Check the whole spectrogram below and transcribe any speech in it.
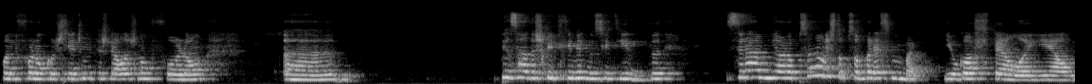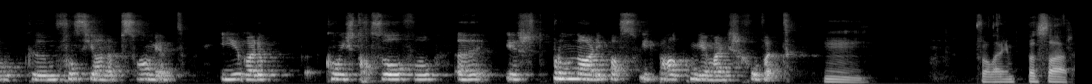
quando foram conscientes, muitas delas não foram uh, pensadas criticamente no sentido de será a melhor opção? Não, esta opção parece-me bem. E eu gosto dela e é algo que me funciona pessoalmente. E agora com isto resolvo uh, este pormenor e posso ir para algo que me é mais relevante. Hum. Falar em passar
